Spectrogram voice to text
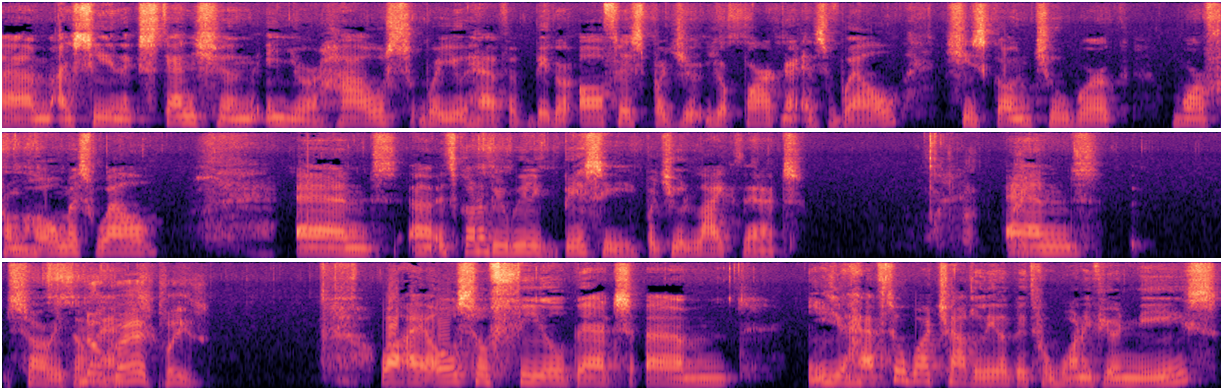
Um, I see an extension in your house where you have a bigger office, but your, your partner as well. She's going to work more from home as well. And uh, it's going to be really busy, but you like that. And I, sorry, go no, ahead. go ahead, please. Well, I also feel that um, you have to watch out a little bit for one of your knees.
